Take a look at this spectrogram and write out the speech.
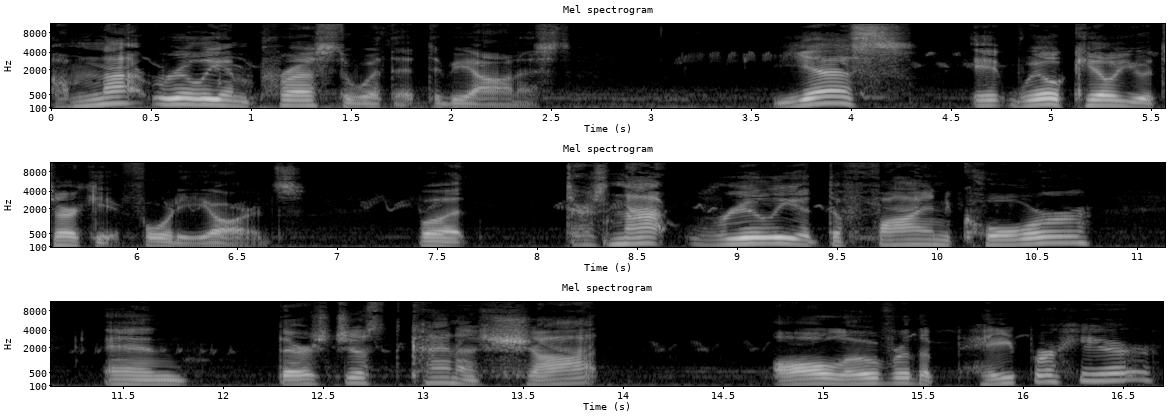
I'm not really impressed with it, to be honest. Yes, it will kill you a turkey at 40 yards, but there's not really a defined core, and there's just kind of shot all over the paper here.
